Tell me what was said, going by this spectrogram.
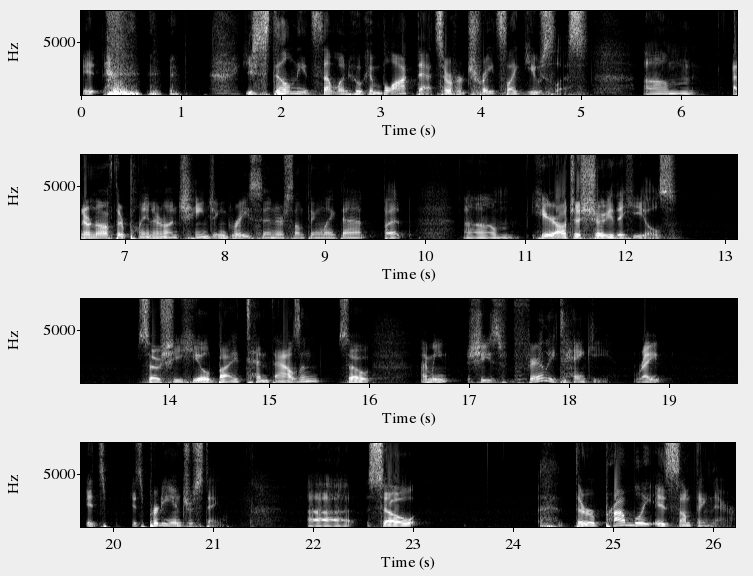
it, you still need someone who can block that. So her trait's like useless. Um, I don't know if they're planning on changing Grayson or something like that, but um, here I'll just show you the heals. So she healed by 10,000. So, I mean, she's fairly tanky, right? It's it's pretty interesting. Uh, so there probably is something there.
